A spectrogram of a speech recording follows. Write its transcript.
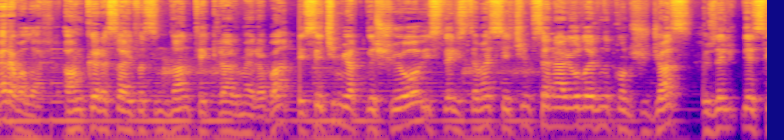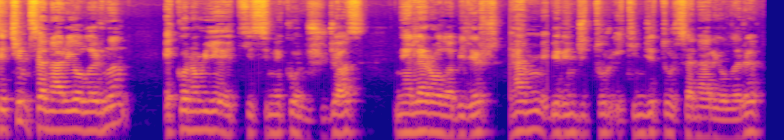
Merhabalar. Ankara sayfasından tekrar merhaba. E, seçim yaklaşıyor. İster istemez seçim senaryolarını konuşacağız. Özellikle seçim senaryolarının ekonomiye etkisini konuşacağız. Neler olabilir? Hem birinci tur, ikinci tur senaryoları,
